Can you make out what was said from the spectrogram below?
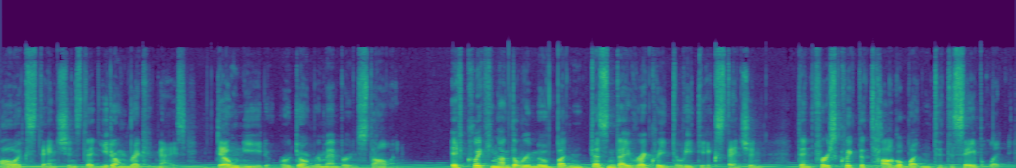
all extensions that you don't recognize, don't need, or don't remember installing. If clicking on the remove button doesn't directly delete the extension, then first click the toggle button to disable it,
